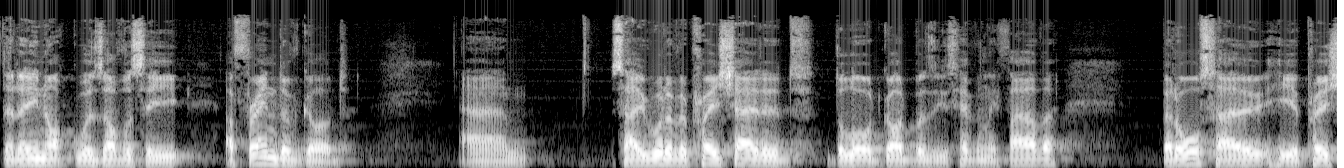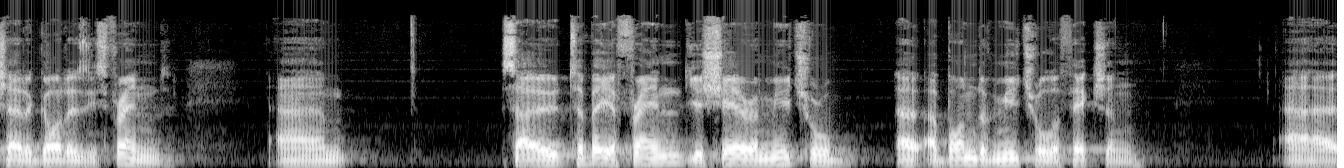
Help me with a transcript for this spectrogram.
that Enoch was obviously a friend of God. Um, so he would have appreciated the Lord God was his heavenly Father, but also he appreciated God as his friend. Um, so to be a friend, you share a mutual, a bond of mutual affection. Uh,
